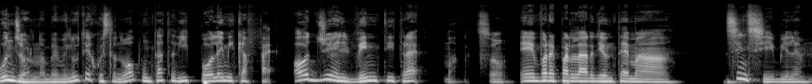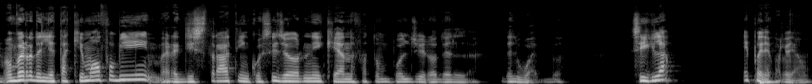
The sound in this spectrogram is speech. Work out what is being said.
Buongiorno, benvenuti a questa nuova puntata di Polemi Caffè. Oggi è il 23 marzo e vorrei parlare di un tema sensibile, ovvero degli attacchi omofobi registrati in questi giorni che hanno fatto un po' il giro del, del web. Sigla e poi ne parliamo.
